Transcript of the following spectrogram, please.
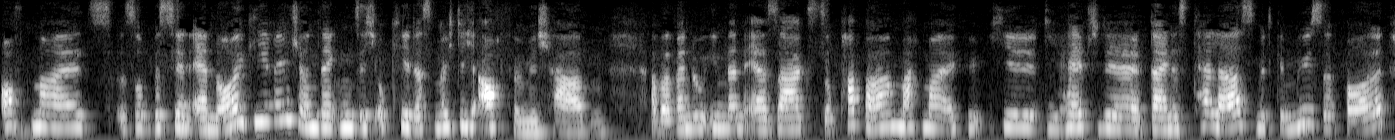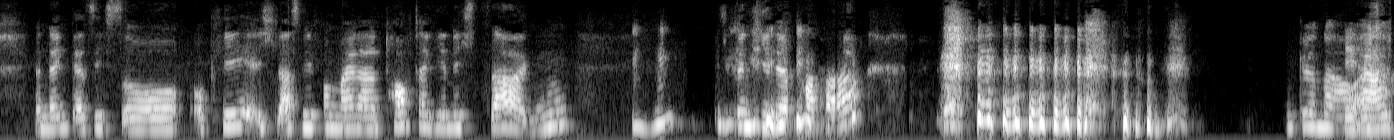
oftmals so ein bisschen eher neugierig und denken sich, okay, das möchte ich auch für mich haben. Aber wenn du ihm dann eher sagst, so Papa, mach mal hier die Hälfte deines Tellers mit Gemüse voll, dann denkt er sich so, okay, ich lasse mir von meiner Tochter hier nichts sagen. Mhm. Ich bin hier der Papa. genau. Ja. Also,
